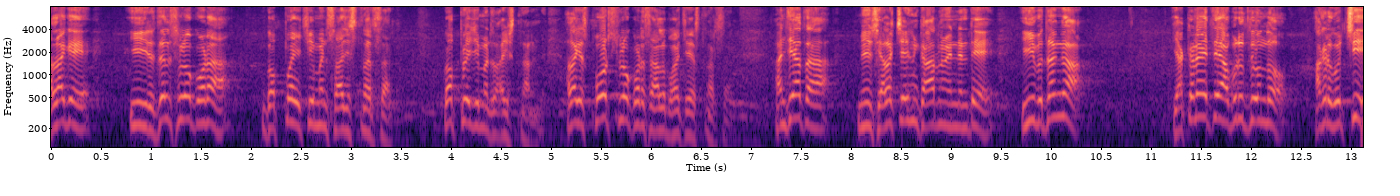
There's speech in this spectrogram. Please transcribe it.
అలాగే ఈ రిజల్ట్స్లో కూడా గొప్ప అచీవ్మెంట్ సాధిస్తున్నారు సార్. గొప్ప అచీవ్మెంట్ సాధిస్తున్నారండి. అలాగే స్పోర్ట్స్లో కూడా చాలా బాగా చేస్తున్నారు సార్. అంచేత నేను సెలెక్ట్ చేసిన కారణం ఏంటంటే ఈ విధంగా ఎక్కడైతే అభివృద్ధి ఉందో అక్కడికి వచ్చి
